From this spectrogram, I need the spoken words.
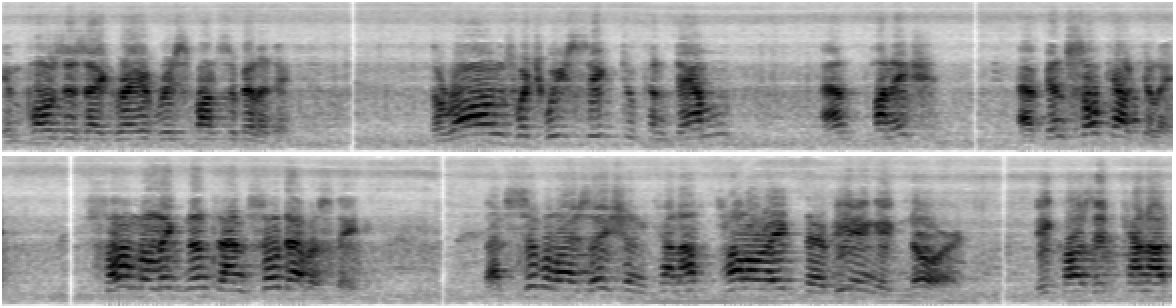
imposes a grave responsibility. The wrongs which we seek to condemn and punish have been so calculated, so malignant and so devastating that civilization cannot tolerate their being ignored because it cannot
